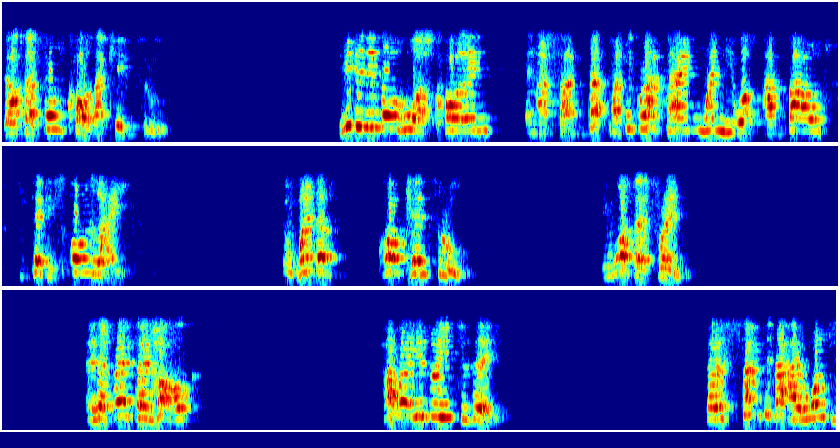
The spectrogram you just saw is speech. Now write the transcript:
there was a phone call that came through. He didn't know who was calling, and as at that particular time when he was about to take his own life, and when the call came through, it was a friend. And the friend said, Hulk, how are you doing today? There is something that I want to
